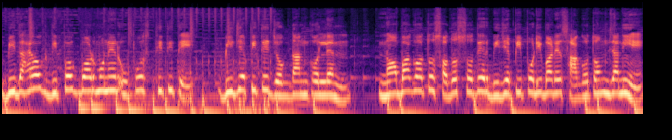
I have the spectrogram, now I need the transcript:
বিধায়ক দীপক বর্মনের উপস্থিতিতে বিজেপিতে যোগদান করলেন। নবাগত সদস্যদের বিজেপি পরিবারে স্বাগতম জানিয়ে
